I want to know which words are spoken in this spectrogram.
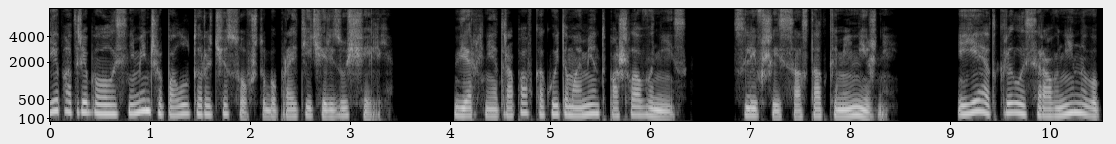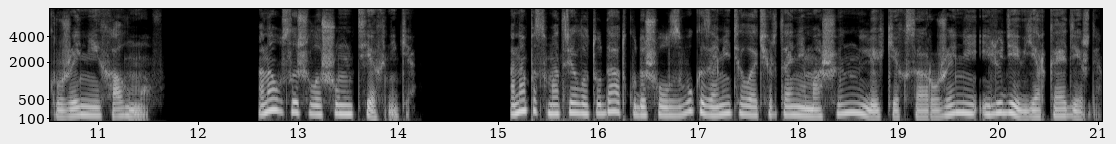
Ей потребовалось не меньше полутора часов, чтобы пройти через ущелье. Верхняя тропа в какой-то момент пошла вниз, слившись с остатками нижней, и ей открылась равнина в окружении холмов. Она услышала шум техники. Она посмотрела туда, откуда шел звук, и заметила очертания машин, легких сооружений и людей в яркой одежде.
